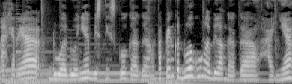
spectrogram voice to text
akhirnya dua-duanya bisnis gue gagal. Tapi yang kedua gue nggak bilang gagal hanya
